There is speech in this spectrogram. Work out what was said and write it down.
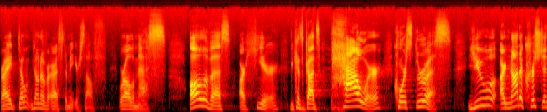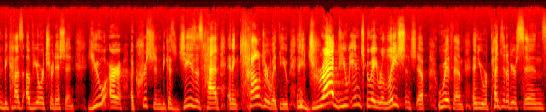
right? Don't, don't overestimate yourself. We're all a mess. All of us are here because God's power coursed through us. You are not a Christian because of your tradition. You are a Christian because Jesus had an encounter with you and he dragged you into a relationship with him and you repented of your sins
